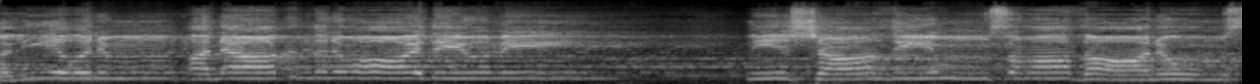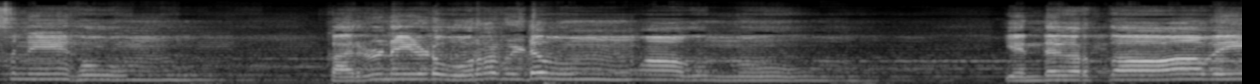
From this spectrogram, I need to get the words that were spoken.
വലിയവനും അനാഥനുമായ ദൈവമേ നീ ശാന്തിയും സമാധാനവും സ്നേഹവും കരുണയുടെ ഉറവിടവും ആകുന്നു. എന്റെ കർത്താവേ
